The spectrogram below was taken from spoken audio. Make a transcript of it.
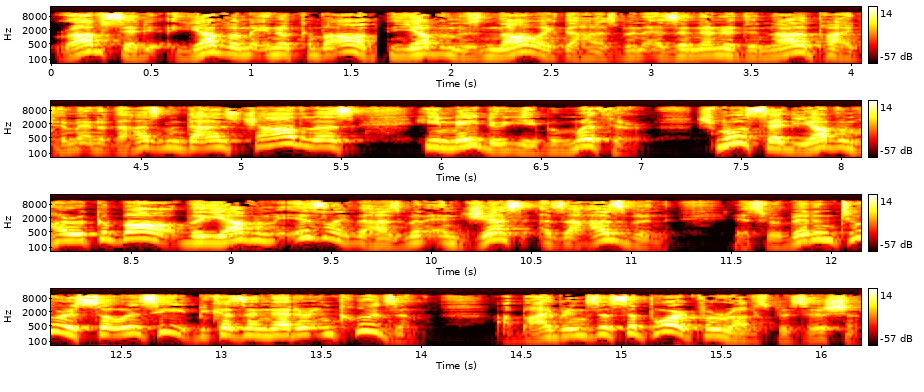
Rav said, Yavam eno kabal. The Yavam is not like the husband, as the neder did not apply to him, and if the husband dies childless, he may do Yibam with her. Shmuel said, Yavam haru kabal. The Yavam is like the husband, and just as a husband is forbidden to her, so is he, because the neder includes him. Abai brings the support for Rav's position.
